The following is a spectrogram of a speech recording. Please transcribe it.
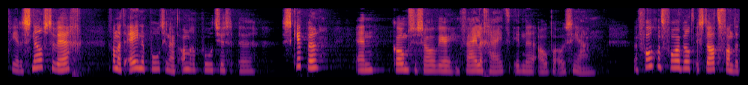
via de snelste weg, van het ene poeltje naar het andere poeltje uh, skippen en komen ze zo weer in veiligheid in de open oceaan. Een volgend voorbeeld is dat van de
